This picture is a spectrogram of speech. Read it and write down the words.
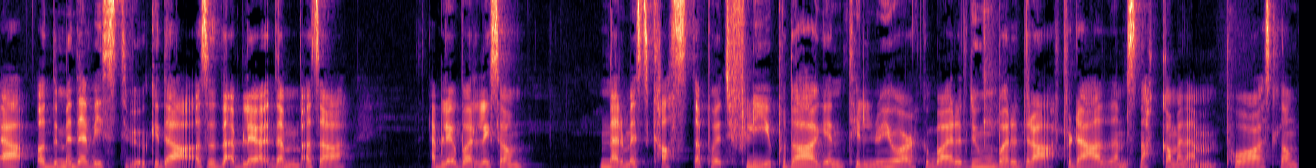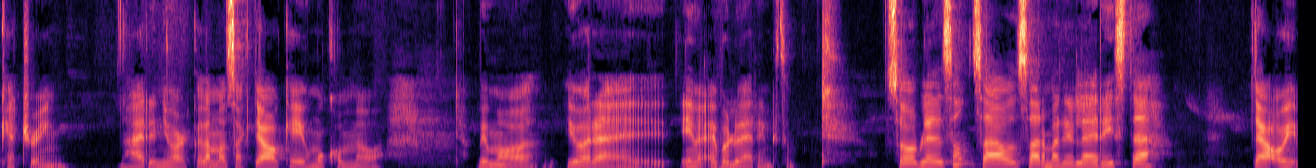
ja, det, Men det visste vi jo ikke da. Altså, ble, de, altså, jeg ble jo bare liksom nærmest kasta på et fly på dagen til New York og bare 'du må bare dra', for da hadde de snakka med dem på Sloan Kettering her i New York, og de hadde sagt ja, ok, hun må komme, og vi må gjøre evaluering, liksom. Så ble det sånn, så jeg og Sara Marielle reiste. Ja, og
